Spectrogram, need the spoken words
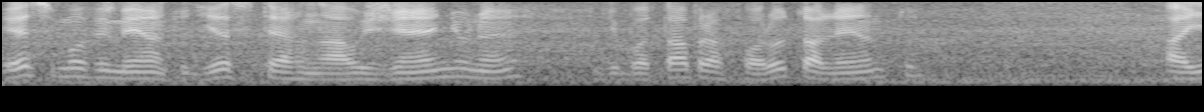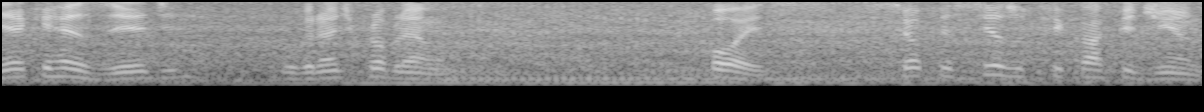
Esse movimento de externar o gênio, né, de botar para fora o talento, aí é que reside o grande problema. Pois se eu preciso ficar pedindo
